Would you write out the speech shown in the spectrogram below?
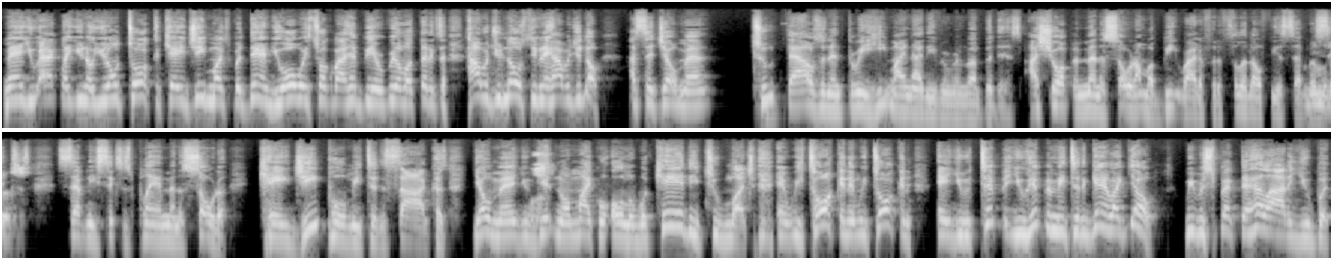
man, you act like, you know, you don't talk to KG much, but damn, you always talk about him being real authentic. How would you know, Stephen A? How would you know? I said, Joe, man, 2003, he might not even remember this. I show up in Minnesota. I'm a beat writer for the Philadelphia 76ers. 76ers playing Minnesota. KG pulled me to the side because, yo, man, you getting on Michael Olowokandi too much. And we talking and we talking and you tip it, you hipping me to the game like, yo, we respect the hell out of you, but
